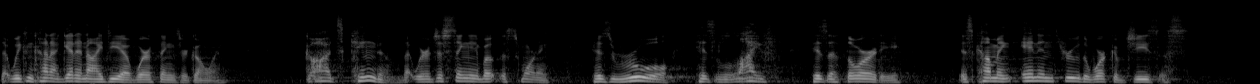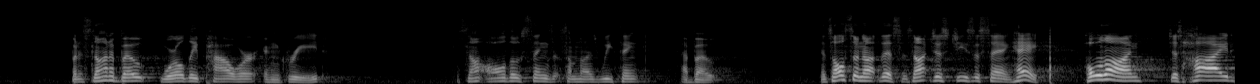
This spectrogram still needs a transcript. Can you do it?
that we can kind of get an idea of where things are going. God's kingdom that we were just singing about this morning, his rule, his life, his authority is coming in and through the work of Jesus. But it's not about worldly power and greed. It's not all those things that sometimes we think about. It's also not this. It's not just Jesus saying, hey, hold on, just hide.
